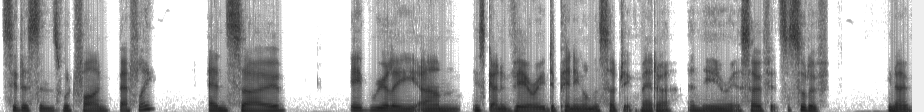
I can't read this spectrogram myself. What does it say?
citizens would find baffling. And so it really um, is going to vary depending on the subject matter and the area. So if it's a sort of, you know,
